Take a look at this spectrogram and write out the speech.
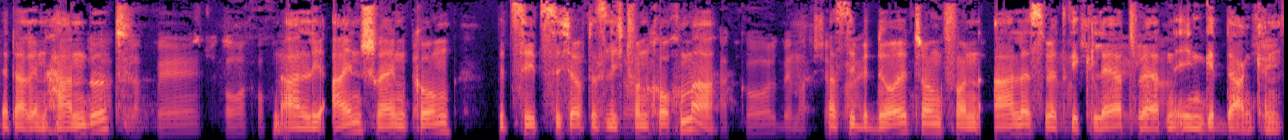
der darin handelt. Und all die Einschränkung bezieht sich auf das Licht von Chochma. Was die Bedeutung von alles wird geklärt werden in Gedanken.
